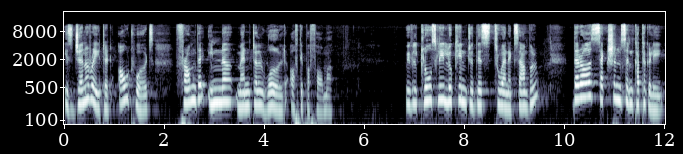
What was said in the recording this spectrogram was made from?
is generated outwards from the inner mental world of the performer. We will closely look into this through an example. There are sections in Kathakali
